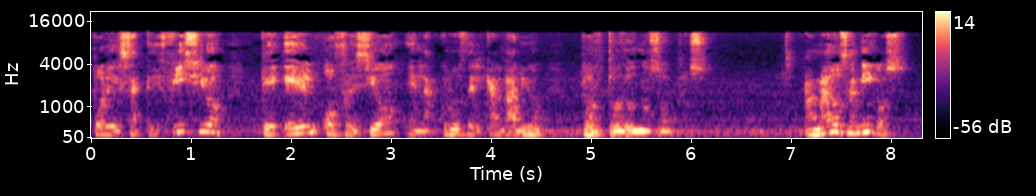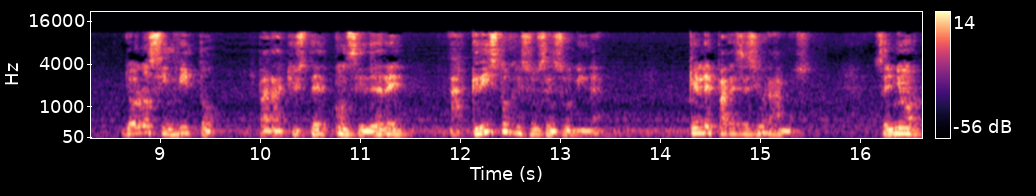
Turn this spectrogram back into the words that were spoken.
por el sacrificio que Él ofreció en la cruz del Calvario por todos nosotros. Amados amigos, yo los invito para que usted considere a Cristo Jesús en su vida. ¿Qué le parece si oramos? Señor,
